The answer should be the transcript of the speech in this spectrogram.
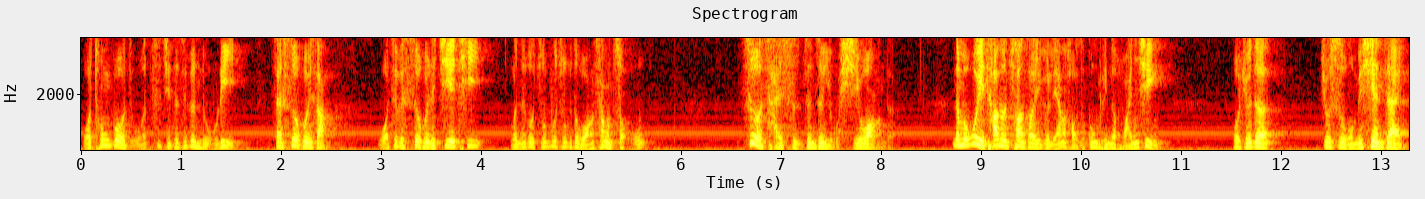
我通过我自己的这个努力，在社会上，我这个社会的阶梯。我能够逐步逐步的往上走，这才是真正有希望的。那么为他们创造一个良好的、公平的环境，我觉得就是我们现在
